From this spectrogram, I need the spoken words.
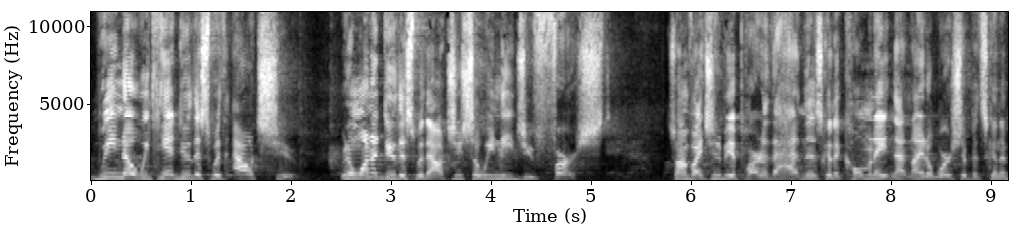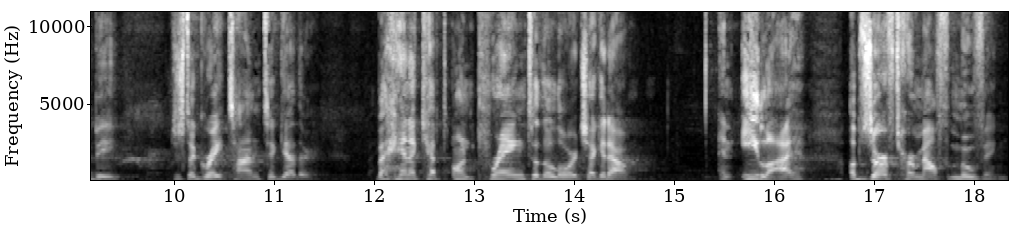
we know we can't do this without you. We don't want to do this without you, so we need you first. So I invite you to be a part of that, and then it's going to culminate in that night of worship. It's going to be just a great time together. But Hannah kept on praying to the Lord. Check it out. And Eli observed her mouth moving.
